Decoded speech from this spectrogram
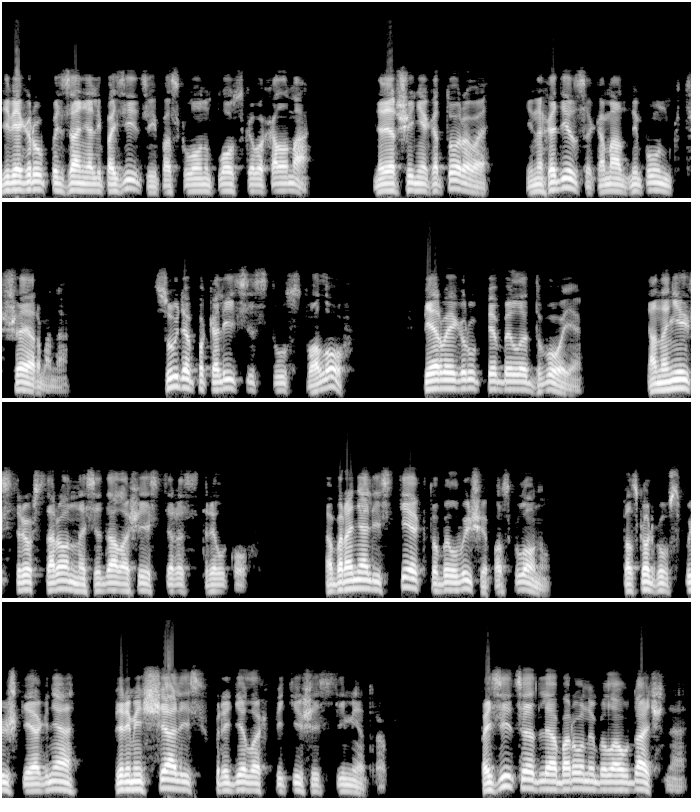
Две группы заняли позиции по склону плоского холма, на вершине которого и находился командный пункт Шермана. Судя по количеству стволов, в первой группе было двое, а на них с трех сторон наседало шестеро стрелков. Оборонялись те, кто был выше по склону, поскольку вспышки огня перемещались в пределах 5-6 метров. Позиция для обороны была удачная.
